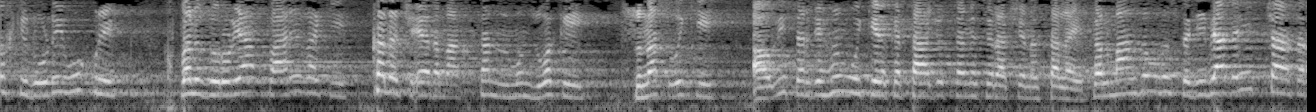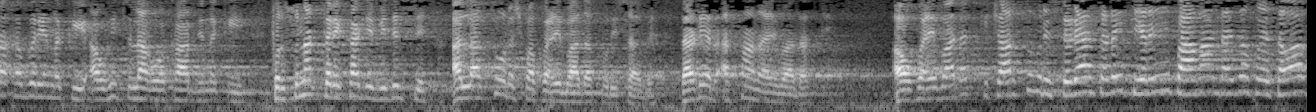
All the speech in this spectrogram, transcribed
مخکې ډوډۍ وخوري خپل ضروریات فارغه کړي کله چې د ماخستن لمونځ وکړي سنت وکړي او ویتر دې هم وکړي که تاجد ته نسې راکښېنستلی تر لمانځه وروسته دې بیا د هېڅ چا سره خبرې نه کوي او هېڅ لغوه کار دې نه کوي پر سنت طریقه دې بیده سي الله ټوله شپه په عبادت ورسابه دا ډېر اسانه عبادت دی او په عبادت کې چار څومره ستړیا سړی تېروي په هغه اندازه خو یې ثواب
